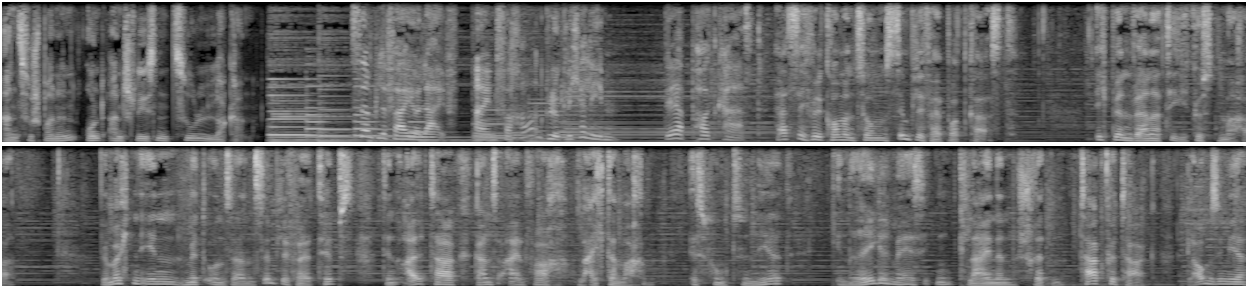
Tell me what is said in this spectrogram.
anzuspannen und anschließend zu lockern. Simplify Your Life. Einfacher und glücklicher Leben. Der Podcast. Herzlich willkommen zum Simplify Podcast. Ich bin Werner Tigi Küstenmacher. Wir möchten Ihnen mit unseren Simplify-Tipps den Alltag ganz einfach leichter machen. Es funktioniert in regelmäßigen kleinen Schritten, Tag für Tag. Glauben Sie mir,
